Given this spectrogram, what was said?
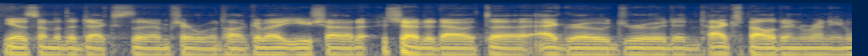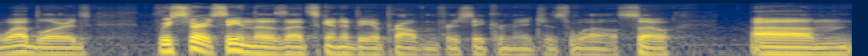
you know some of the decks that I'm sure we'll talk about, you shout, shouted out uh, aggro druid and tax paladin running web lords. If we start seeing those, that's going to be a problem for secret mage as well. So um,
